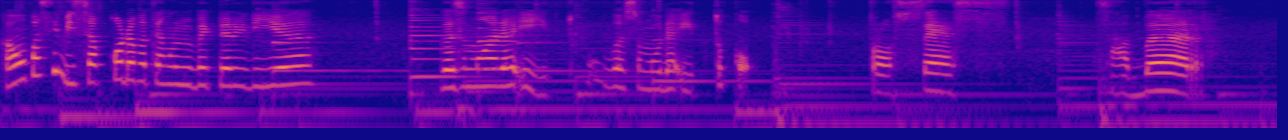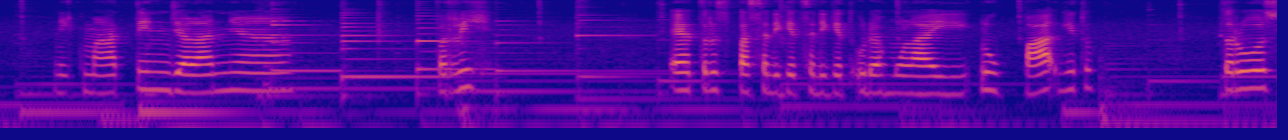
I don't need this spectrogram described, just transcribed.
Kamu pasti bisa kok dapat yang lebih baik dari dia gak semudah itu gak semudah itu kok. Proses. Sabar. Nikmatin jalannya. Perih. Eh terus pas sedikit-sedikit udah mulai lupa gitu terus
